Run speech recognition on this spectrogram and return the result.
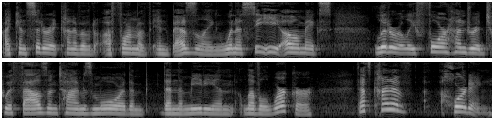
I consider it kind of a, a form of embezzling. When a CEO makes literally 400 to 1,000 times more than, than the median level worker, that's kind of hoarding.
